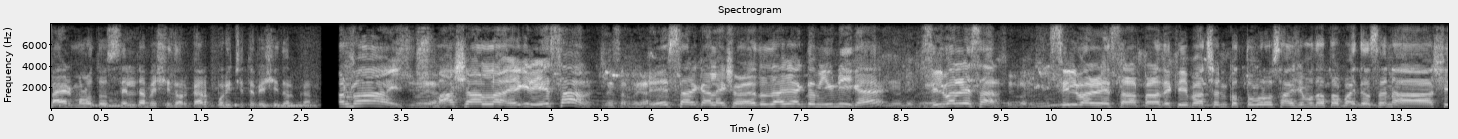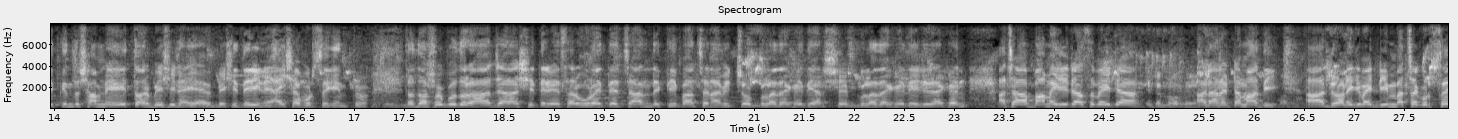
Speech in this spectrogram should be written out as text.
ভাইয়ের মূলত সেলটা বেশি দরকার পরিচিত বেশি দরকার। ভাই মাশাআল্লাহ। এ কি রেসার? স্যার রেসার কালেকশন এটা তো দেখা একদম ইউনিক হ্যাঁ? Silver racer? রেসার। আপনারা দেখতেই পাচ্ছেন কত বড় সাইজের মধ্যে আপনারা পাইতেছেন। শীত কিন্তু সামনে এই তো আর বেশি নাই বেশি দেরি নাই আইসা পড়ছে কিন্তু। তো দর্শক বন্ধুরা যারা শীতে রেসার উড়াইতে চান দেখতেই পাচ্ছেন আমি চোখগুলা দেখাই দিই আর শেপগুলা দেখাই দিই এই যে দেখেন। আচ্ছা বামে যেটা আছে ভাই এটা? আর ডানেরটা মাদি। আর জোড়াটা কি ভাই ডিম বাচ্চা করছে?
